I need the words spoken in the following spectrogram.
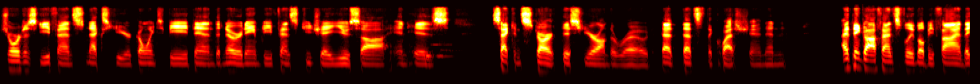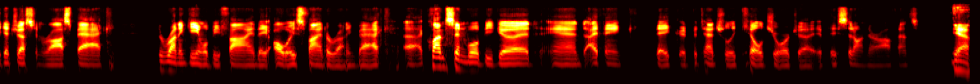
Georgia's defense next year going to be than the Notre Dame defense DJU saw in his – second start this year on the road? That that's the question. And I think offensively they'll be fine. They get Justin Ross back. The running game will be fine. They always find a running back. Uh, Clemson will be good, and I think they could potentially kill Georgia if they sit on their offense. Yeah,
